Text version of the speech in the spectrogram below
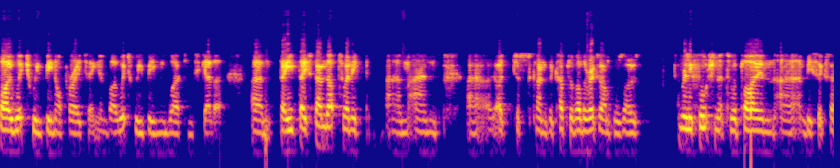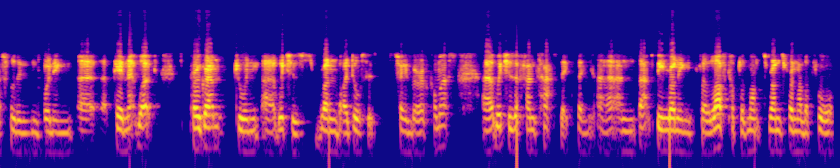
by which we've been operating and by which we've been working together, um, they they stand up to anything. Um, and uh, just kind of a couple of other examples. I was really fortunate to apply and, uh, and be successful in joining uh, a peer network program, join, uh, which is run by Dorset Chamber of Commerce, uh, which is a fantastic thing. Uh, and that's been running for the last couple of months, runs for another four.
